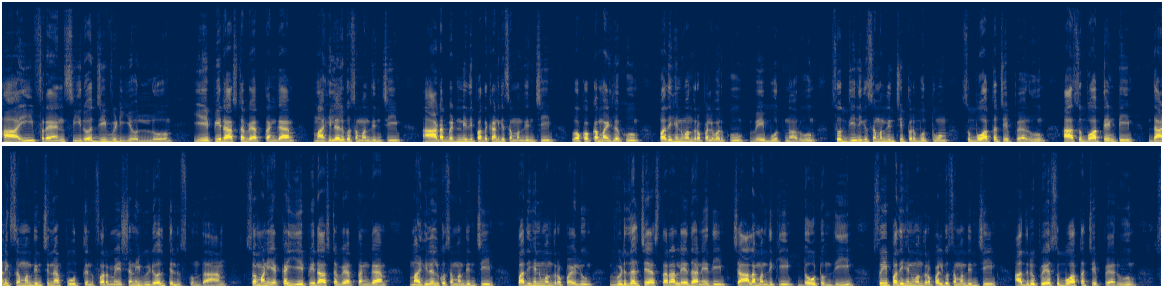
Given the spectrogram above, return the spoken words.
Hi friends ఈరోజు ఈ వీడియోలో ఏపీ రాష్ట్ర వ్యాప్తంగా మహిళలకు సంబంధించి ఆడబిడ్డ నిధి పథకానికి సంబంధించి ఒక్కొక్క మహిళకు పదిహేను వందల రూపాయల వరకు వేయబోతున్నారు. సో దీనికి సంబంధించి ప్రభుత్వం శుభవార్త చెప్పారు. ఆ శుభవార్త ఏంటి? దానికి సంబంధించిన పూర్తి ఇన్ఫర్మేషన్ ఈ వీడియోలో తెలుసుకుందాం. సో మన యొక్క ఏపీ రాష్ట్ర వ్యాప్తంగా మహిళలకు సంబంధించి పదిహేను వందల రూపాయలు విడుదల చేస్తారా లేదా అనేది చాలా మందికి డౌట్ ఉంది. సో ఈ పదిహేను వందల రూపాయలకు సంబంధించి అది రూపాయ శుభవార్త చెప్పారు.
